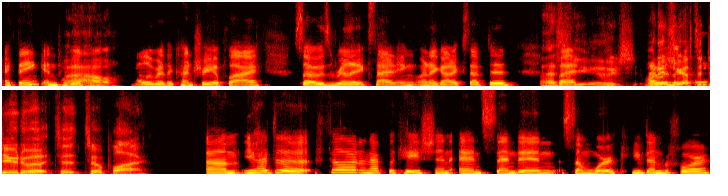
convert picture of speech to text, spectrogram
I think, and people wow. from all over the country apply. So it was really exciting when I got accepted. That's but huge. What did you have to do to to to apply? Um, you had to fill out an application and send in some work you've done before.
